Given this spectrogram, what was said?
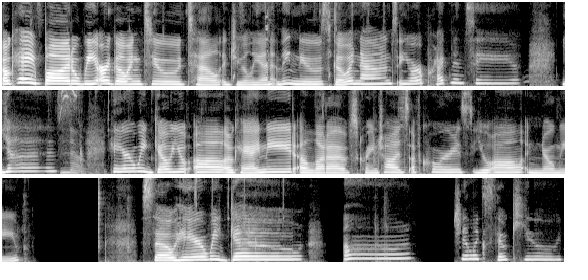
Okay, but we are going to tell Julian the news. Go announce your pregnancy. Yes. No. Here we go, you all. Okay, I need a lot of screenshots, of course. You all know me. So here we go. Oh, she looks so cute.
